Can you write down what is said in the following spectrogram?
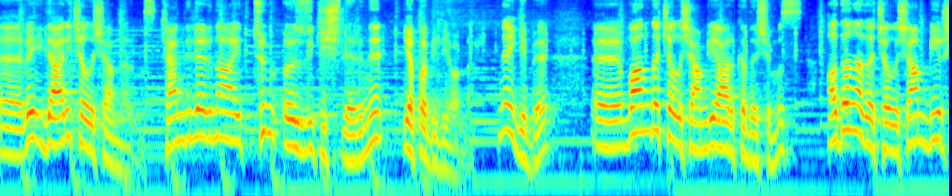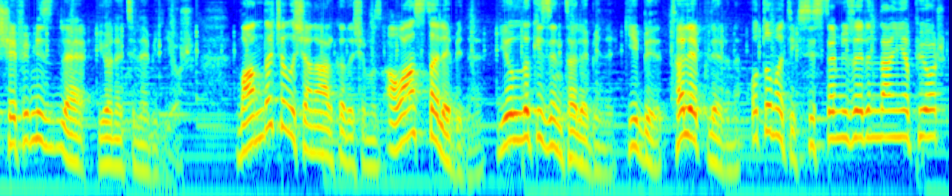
e, ve idari çalışanlarımız kendilerine ait tüm özlük işlerini yapabiliyorlar. Ne gibi? Ee, Van'da çalışan bir arkadaşımız Adana'da çalışan bir şefimizle yönetilebiliyor. Van'da çalışan arkadaşımız avans talebini, yıllık izin talebini gibi taleplerini otomatik sistem üzerinden yapıyor.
